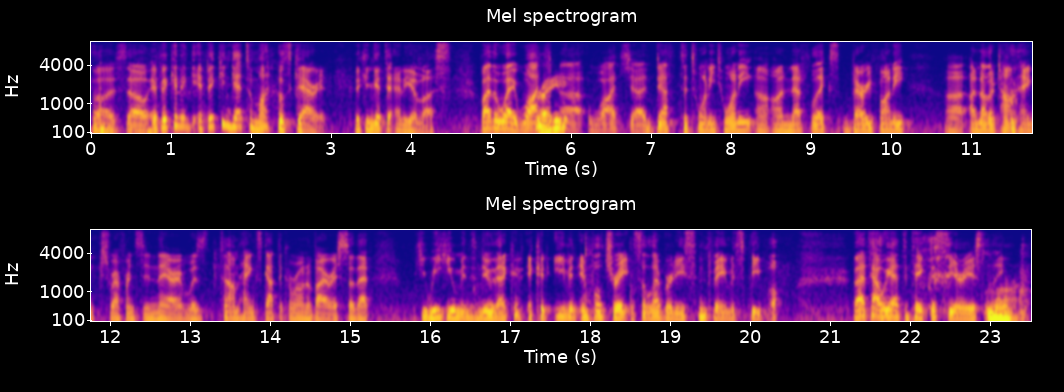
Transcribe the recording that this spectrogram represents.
Uh, so if it can if it can get to Myles Garrett, it can get to any of us. By the way, watch Right. uh, watch uh, Death to 2020 uh, on Netflix. Very funny. Uh, another Tom Hanks referenced in there. It was Tom Hanks got the coronavirus so that he, we humans knew that it could it could even infiltrate celebrities and famous people. That's how we had to take this seriously. Well,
